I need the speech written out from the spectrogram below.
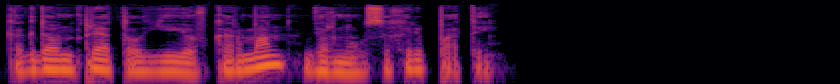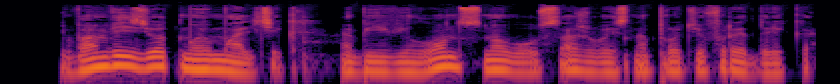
Когда он прятал ее в карман, вернулся хрипатый. «Вам везет, мой мальчик», — объявил он, снова усаживаясь напротив Редрика.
